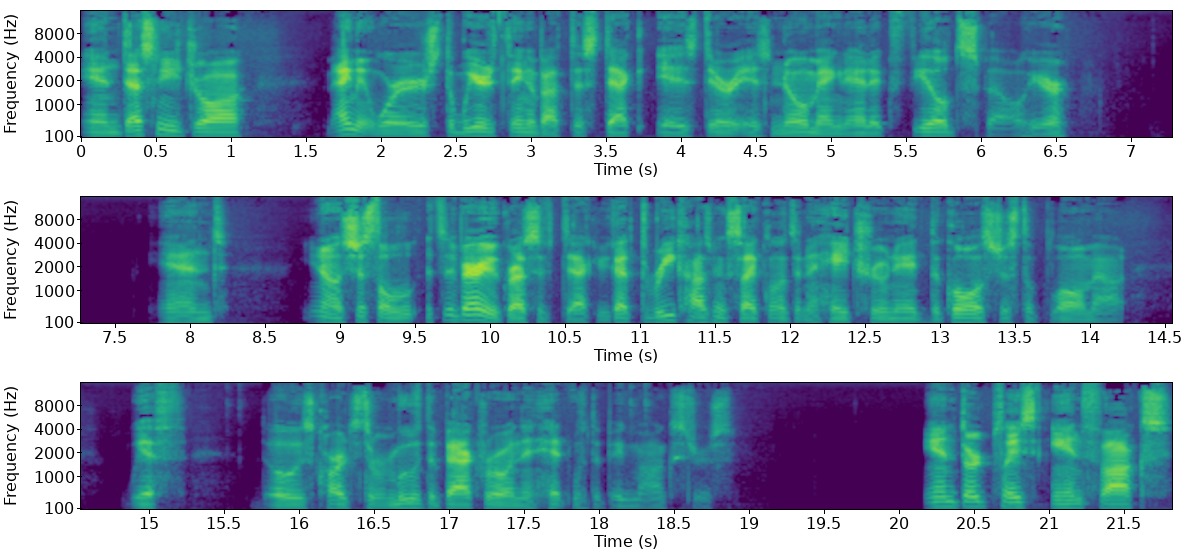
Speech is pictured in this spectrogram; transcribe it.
And Destiny Draw Magnet Warriors, the weird thing about this deck is there is no magnetic field spell here. And you know, it's just a it's a very aggressive deck. You got three Cosmic Cyclones and a Hey Trunade. The goal is just to blow them out with those cards to remove the back row and then hit with the big monsters. And third place, and Fox,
